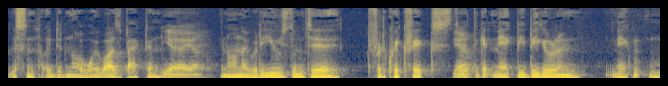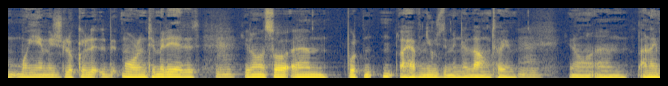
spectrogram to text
listen, I didn't know who I was back then. Yeah, yeah, You know, and I would have used them to for the quick fix to, Yeah. to get make me bigger and make my image look a little bit more intimidated. Mhm. You know, so um, but I haven't used them in a long time. Mhm. You know, um, and I'm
